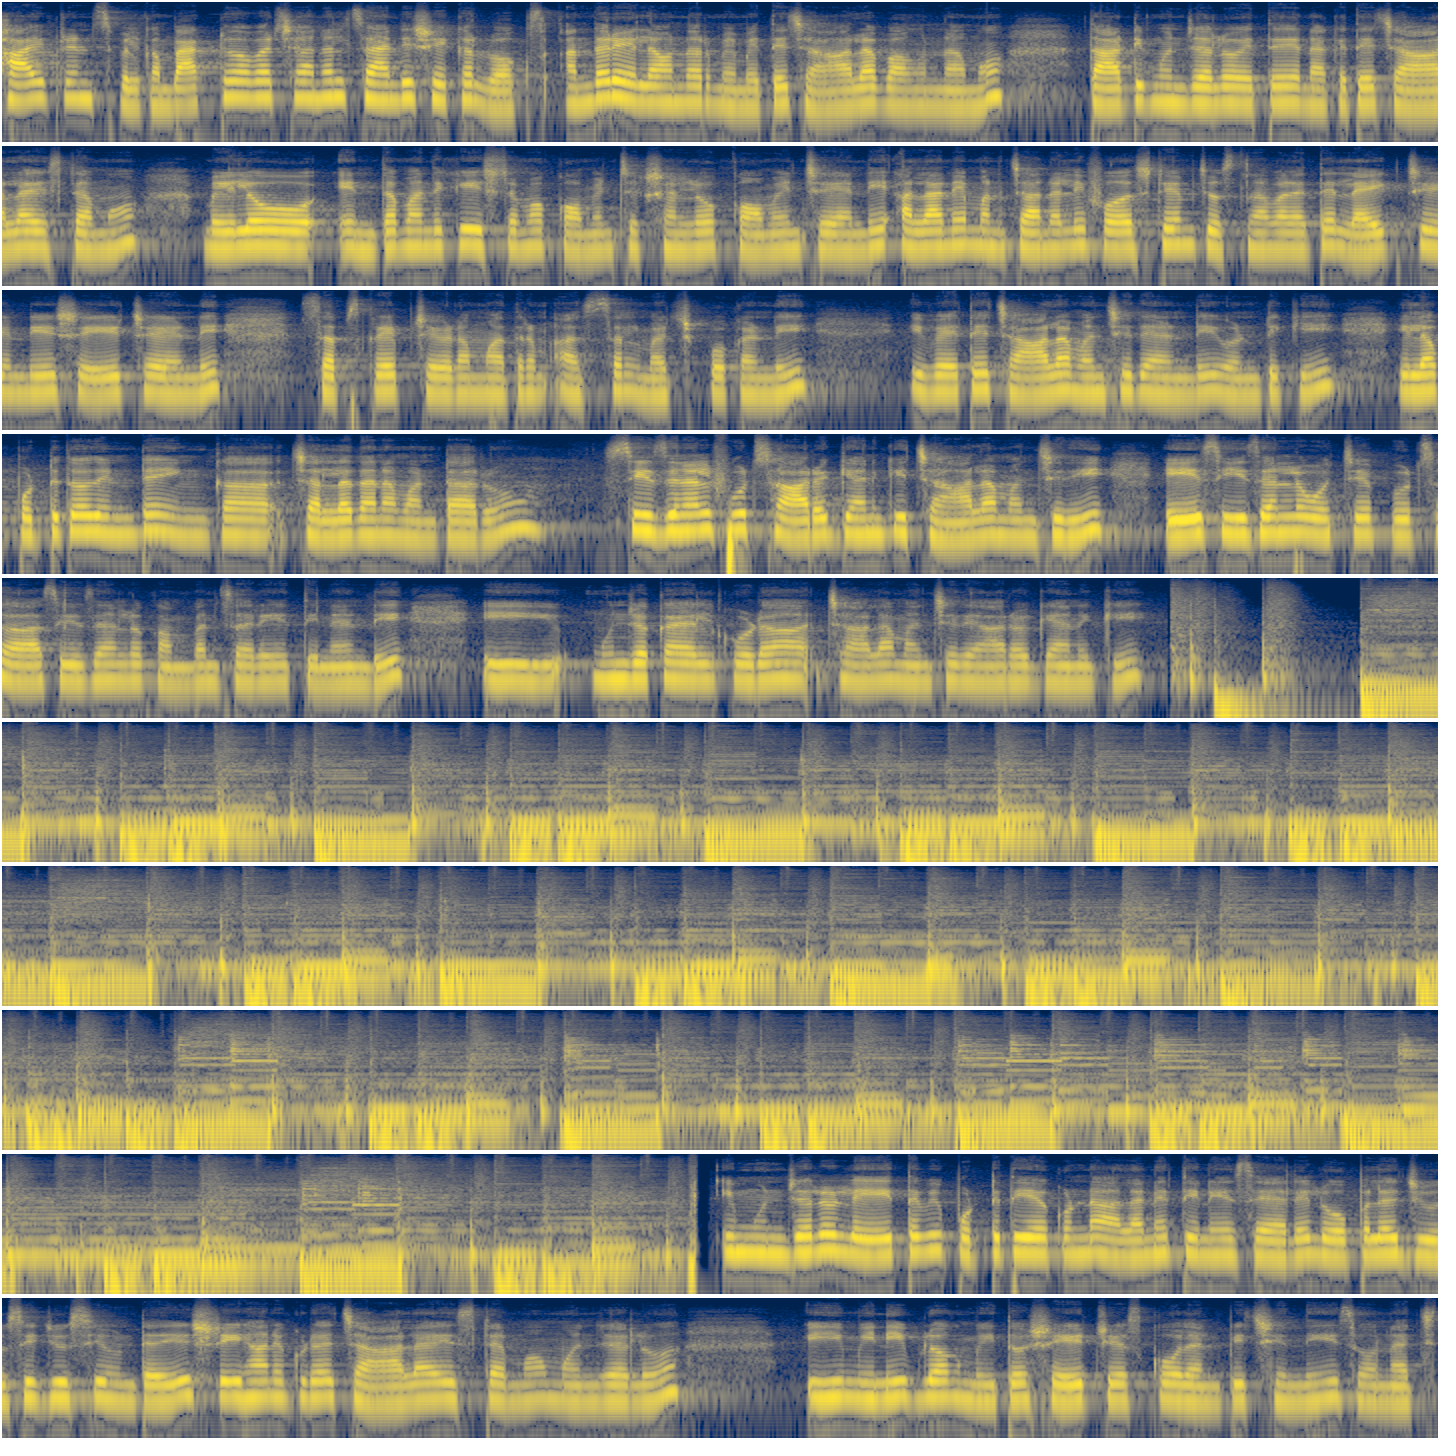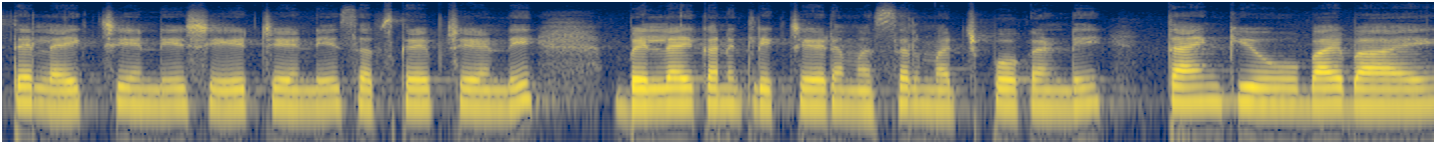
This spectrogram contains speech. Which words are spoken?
Hi friends welcome back to our channel Sandy Shekhar vlogs అందరూ ఎలా ఉన్నారు? మేమైతే చాలా బాగున్నాము. తాటి ముంజలు అయితే నాకైతే చాలా ఇష్టము. మీలో ఎంతమందికి ఇష్టమో కామెంట్ సెక్షన్లో కామెంట్ చేయండి. అలానే మన ఛానల్ని ఫస్ట్ టైం చూస్తున్న వాళ్ళైతే లైక్ చేయండి షేర్ చేయండి. సబ్స్క్రైబ్ చేయడం మాత్రం అస్సలు మర్చిపోకండి. ఇవైతే చాలా మంచిదే అండి ఒంటికి. ఇలా పొట్టుతో తింటే ఇంకా చల్లదనం అంటారు. సీజనల్ ఫుడ్స్ ఆరోగ్యానికి చాలా మంచిది. ఏ సీజన్లో వచ్చే ఫుడ్స్ ఆ సీజన్లో కంపల్సరీ తినండి. ఈ ముంజకాయలు కూడా చాలా మంచిది ఆరోగ్యానికి. ఈ ముంజలు లేతవి పొట్టు తీయకుండా అలానే తినేసేయాలి. లోపల జ్యూసీ జ్యూసీ ఉంటుంది. శ్రీహానికి కూడా చాలా ఇష్టము ముంజలు. ఈ మినీ బ్లాగ్ మీతో షేర్ చేసుకోవాలనిపించింది. సో నచ్చితే లైక్ చేయండి షేర్ చేయండి సబ్స్క్రైబ్ చేయండి. బెల్ ఐకాన్ క్లిక్ చేయడం అస్సలు మర్చిపోకండి. Thank you. Bye bye.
